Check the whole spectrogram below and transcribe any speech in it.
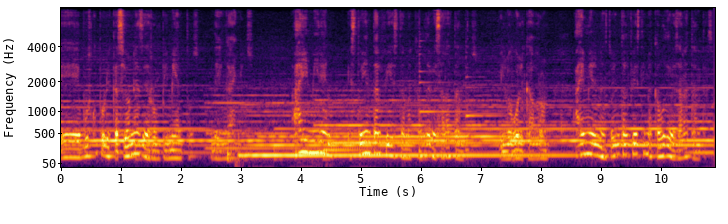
Eh, busco publicaciones de rompimientos, de engaños. Ay, miren, estoy en tal fiesta, me acabo de besar a tantos. Y luego el cabrón. Ay, miren, estoy en tal fiesta y me acabo de besar a tantas.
